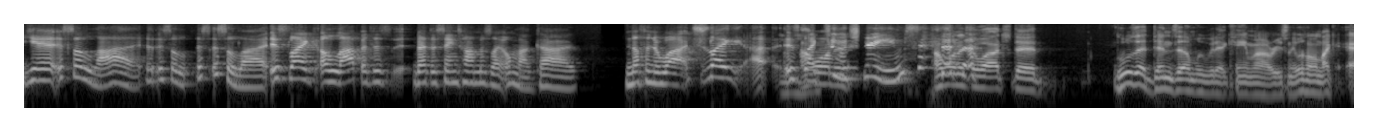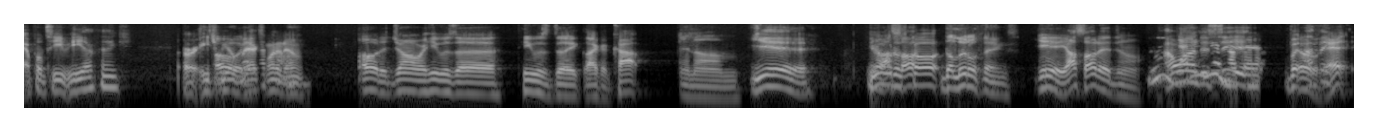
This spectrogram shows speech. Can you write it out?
Yeah, it's a lot. It's a it's, it's a lot. It's like a lot, but this but at the same time, it's like oh my god, nothing to watch. Like uh, it's I like two extremes. I wanted to watch that. Who was that Denzel movie that came out recently? It was on like Apple TV, I think, or HBO Oh, Max, one of them. Oh, the John where he was uh he was like like a cop and um Yeah, you know I what it's saw- called? The Little Things. yeah y'all saw that John. Mm, I wanted to see it, that. but Yo, I think that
